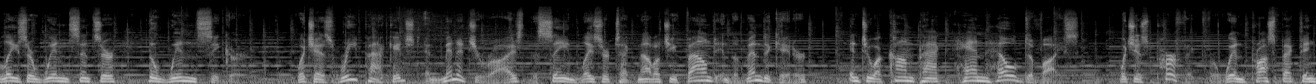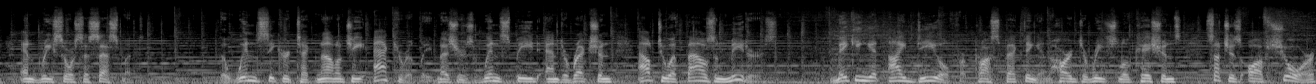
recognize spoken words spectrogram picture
laser wind sensor, the Wind Seeker, which has repackaged and miniaturized the same laser technology found in the Vindicator into a compact handheld device, which is perfect for wind prospecting and resource assessment. The Wind Seeker technology accurately measures wind speed and direction out to a thousand meters making it ideal for prospecting in hard-to-reach locations such as offshore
